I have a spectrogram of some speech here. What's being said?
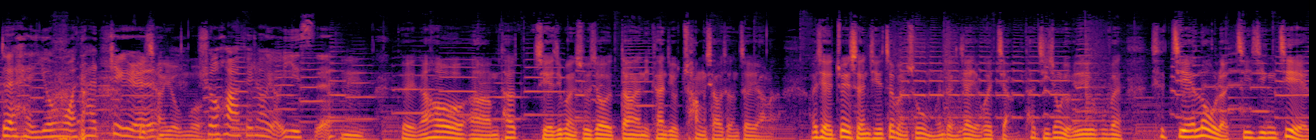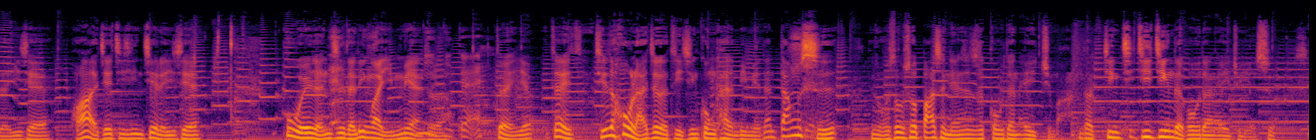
对，很幽默。他这个人非常幽默，说话非常有意思。嗯，对。然后，嗯，他写这本书之后，当然你看就畅销成这样了。而且最神奇，这本书我们等一下也会讲，它其中有一部分是揭露了基金界的一些华尔街基金界的一些。不为人知的另外一面是吧？对对，也对。其实后来这个已经公开的秘密，但当时我都说八十年这是 Golden Age 嘛，那基基基金的 Golden Age 也是。是。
